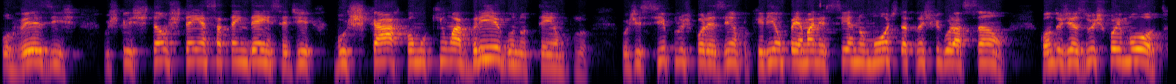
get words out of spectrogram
Por vezes, os cristãos têm essa tendência de buscar como que um abrigo no templo. Os discípulos, por exemplo, queriam permanecer no Monte da Transfiguração. Quando Jesus foi morto,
